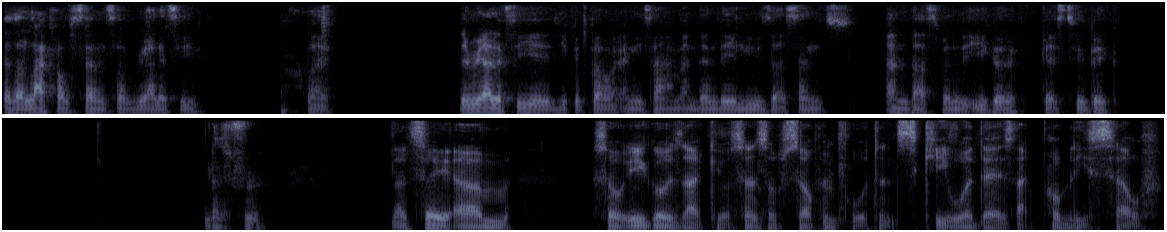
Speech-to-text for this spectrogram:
there's a lack of sense of reality. Like the reality is you could fail at any time, and then they lose that sense, and that's when the ego gets too big. That's true. I'd say um so ego is like your sense of self-importance. Keyword there is like probably self.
